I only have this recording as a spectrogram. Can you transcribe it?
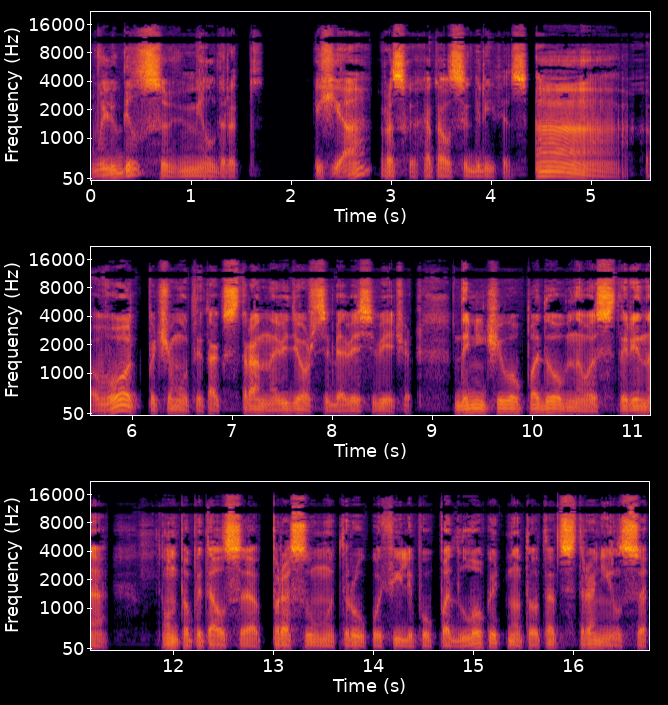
влюбился в Милдред?» «Я?» — расхохотался Гриффитс. «Ах, вот почему ты так странно ведешь себя весь вечер. Да ничего подобного, старина». Он попытался просунуть руку Филиппу под локоть, но тот отстранился.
